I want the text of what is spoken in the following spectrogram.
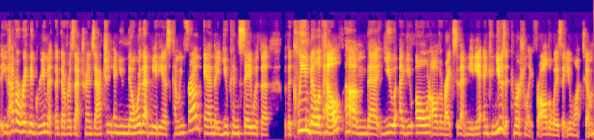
that you have a written agreement that governs that transaction and you know where that media is coming from and that you can say with a with a clean bill of health um, that you uh, you own all the rights to that media and can use it commercially for all the ways that you want to.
